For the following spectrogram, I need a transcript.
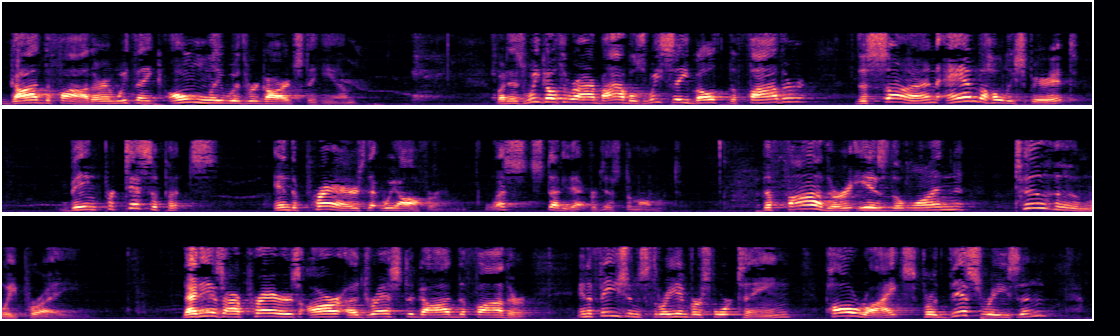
God the Father and we think only with regards to Him. But as we go through our Bibles, we see both the Father, the Son, and the Holy Spirit being participants in the prayers that we offer. Let's study that for just a moment. The Father is the one to whom we pray. That is, our prayers are addressed to God the Father. In Ephesians 3 and verse 14, Paul writes, For this reason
